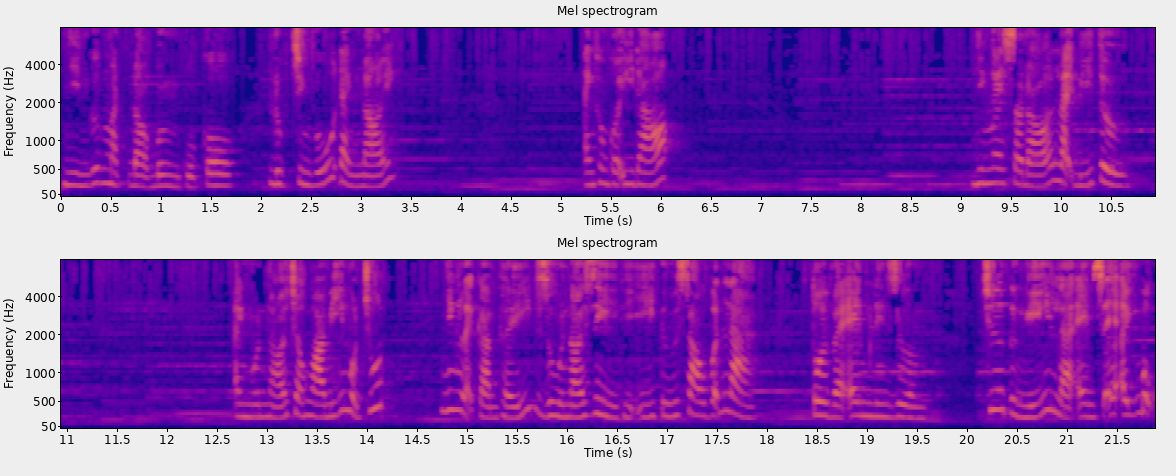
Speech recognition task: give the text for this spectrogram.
Nhìn gương mặt đỏ bừng của cô, Lục Trình Vũ đành nói. Anh không có ý đó. Nhưng ngay sau đó lại bí từ. Anh muốn nói cho Hoa Mỹ một chút, nhưng lại cảm thấy dù nói gì thì ý tứ sau vẫn là tôi và em lên giường. Chưa từng nghĩ là em sẽ ánh bụng.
